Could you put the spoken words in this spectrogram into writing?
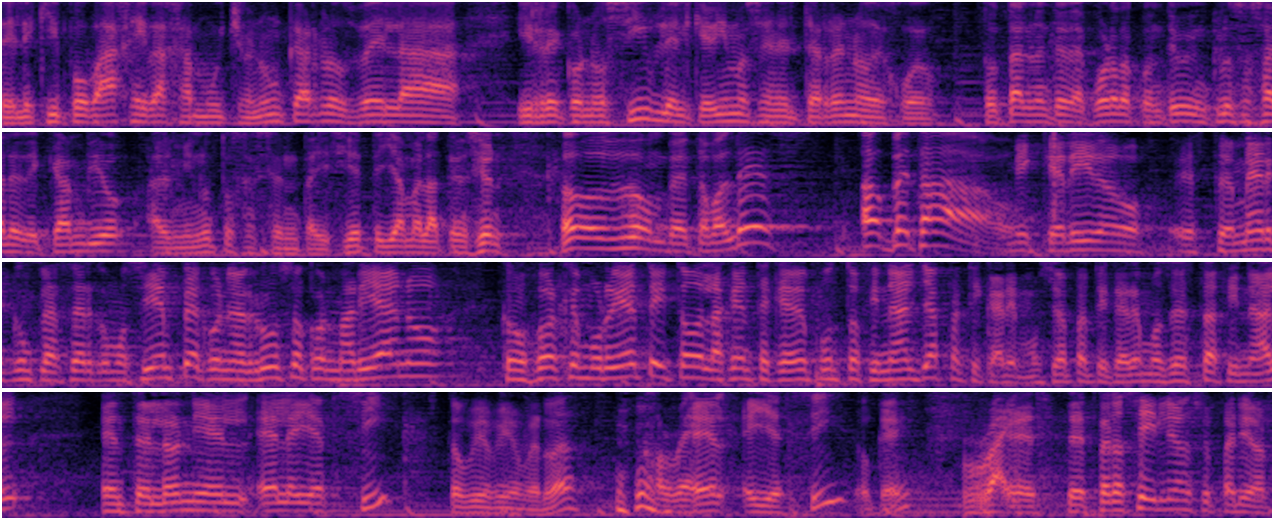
del equipo baja y baja mucho. ¿no? Un Carlos Vela irreconocible el que vimos en el terreno de juego. Totalmente de acuerdo contigo. Incluso sale de cambio al minuto 67. Llama la atención. Oh, don Beto Valdés. Oh, Betao. Mi querido este, Merca, un placer como siempre. Con el ruso, con Mariano, con Jorge Murrieta y toda la gente que ve punto final ya platicaremos, ya platicaremos de esta final entre León y el LAFC. Está bien, bien, ¿verdad? Correcto. LAFC, ok. Right. Este, pero sí, León superior.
